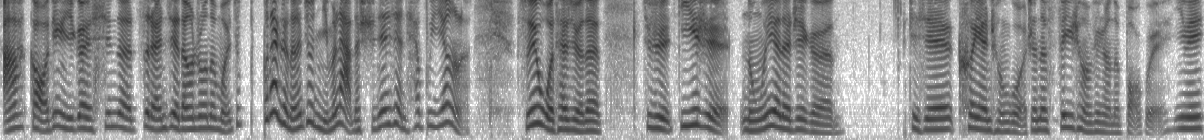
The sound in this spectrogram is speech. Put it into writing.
啊搞定一个新的自然界当中的吗？就不太可能，就你们俩的时间线太不一样了，所以我才觉得，就是第一是农业的这个。这些科研成果真的非常非常的宝贵，因为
